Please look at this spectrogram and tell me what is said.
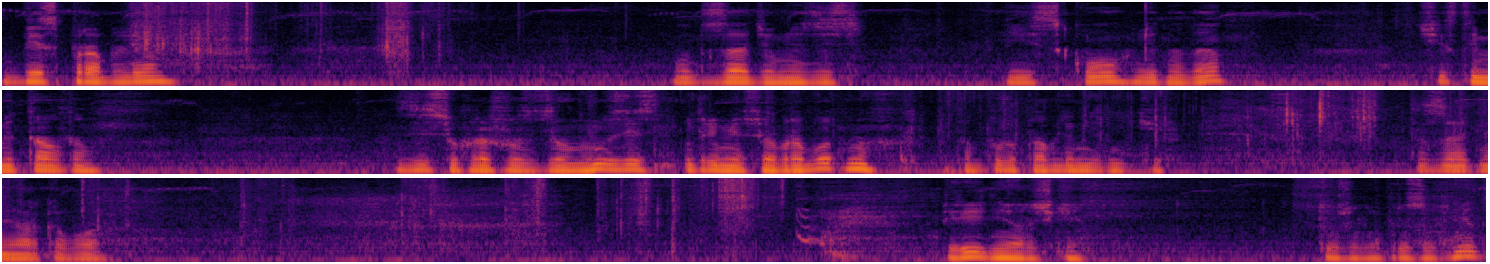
Без проблем. Вот сзади у меня здесь есть скол, видно, да? Чистый металл там. Здесь все хорошо сделано. Ну, здесь внутри у меня все обработано. Там тоже проблем нет никаких. Это задняя арка была. Передние арочки. Тоже вопросов нет.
